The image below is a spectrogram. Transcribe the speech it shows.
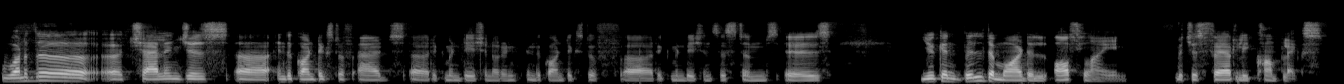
one of the uh, challenges uh, in the context of ads uh, recommendation or in, in the context of uh, recommendation systems is you can build a model offline, which is fairly complex.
